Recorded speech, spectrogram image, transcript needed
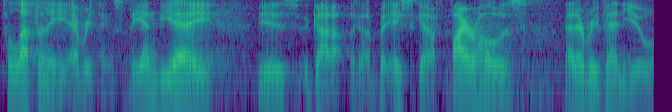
telephony, everything. So the NBA is got, a, got basically got a fire hose at every venue.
